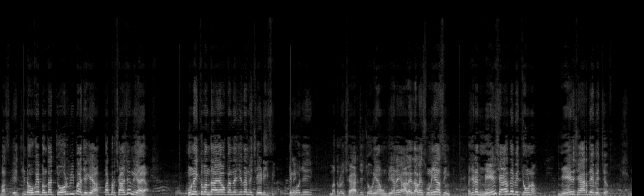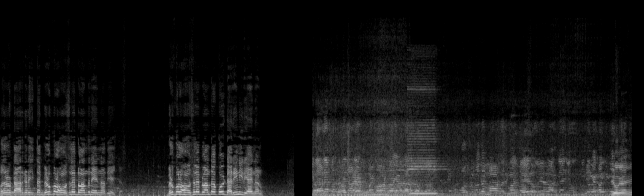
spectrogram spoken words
ਬਸ ਇਹ ਚੀਜ਼ ਹੋ ਗਈ, ਬੰਦਾ ਚੋਰ ਵੀ ਭੱਜ ਗਿਆ, ਪਰ ਪ੍ਰਸ਼ਾਸਨ ਨਹੀਂ ਆਇਆ। ਹੁਣ ਇੱਕ ਬੰਦਾ ਆਇਆ, ਉਹ ਕਹਿੰਦਾ ਜੀ ਇਹ ਤਾਂ ਨਸ਼ੇੜੀ ਸੀ। ਦੇਖੋ ਜੀ, ਮਤਲਬ ਸ਼ਹਿਰ 'ਚ ਚੋਰੀਆਂ ਹੁੰਦੀਆਂ ਨੇ ਆਲੇ ਦਾਲੇ ਸੁਣਿਆ ਸੀ ਆ ਜਿਹੜੇ ਮੇਨ ਸ਼ਹਿਰ ਦੇ ਵਿੱਚ ਹੋਣਾ ਮੇਨ ਸ਼ਹਿਰ ਦੇ ਵਿੱਚ, ਮਤਲਬ ਟਾਰਗੇਟ ਕੀਤਾ, ਬਿਲਕੁਲ ਹੌਸਲੇ ਬੁਲੰਦ ਨੇ ਇਹਨਾਂ ਦੇ ਅੱਜ ਬਿਲਕੁਲ ਹੌਸਲੇ ਬੁਲੰਦ ਕੋਈ ਡਰ ਹੀ ਨਹੀਂ ਰਿਹਾ ਇਹਨਾਂ ਨੂੰ। ਕੀ ਹੋ ਗਿਆ ਇਹ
